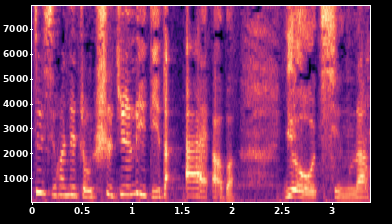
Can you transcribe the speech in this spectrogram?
最喜欢这种势均力敌的爱。啊不，友情了。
